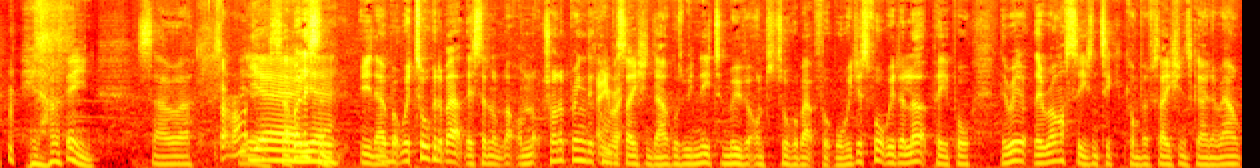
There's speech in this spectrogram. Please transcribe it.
you know what I mean? So, uh, is that right? yeah, so, but listen, yeah. You know, hmm. but we're talking about this, and I'm not, I'm not trying to bring the Anyway. conversation down because we need to move it on to talk about football. We just thought we'd alert people. There, are, there are season ticket conversations going around.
